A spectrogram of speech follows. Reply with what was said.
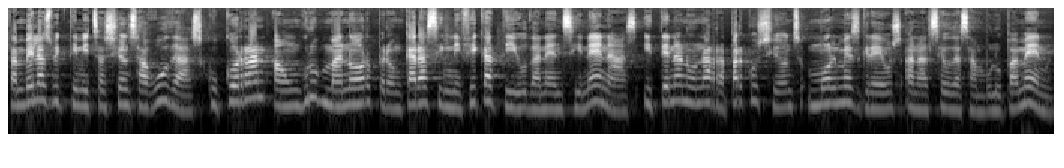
També les victimitzacions agudes, que ocorren a un grup menor però encara significatiu de nens i nenes i tenen unes repercussions molt més greus en el seu desenvolupament,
